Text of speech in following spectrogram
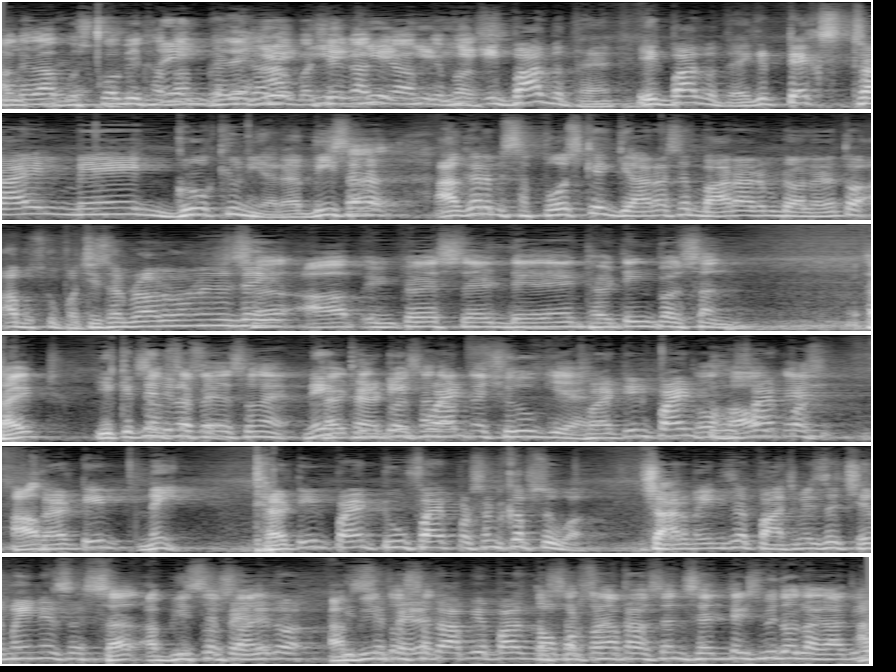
अगर आप उसको भी खत्म करेगा ये- तो बचेगा ये- क्या आपके पास? एक बात बताएँ एक बात बताएँ कि टेक्सटाइल में ग्रो क्यों नहीं आ रहा? बीस अरब अगर सपोज़ के 11 से 12 अरब डॉलर है तो अब उसको 25 अरब डॉलर होने चाहिए। आप इंटरेस्ट रेट दे रहे हैं थर्टीन परसेंट राइट ये कितने दिनों पहले सुना है शुरू किया थर्टीन पॉइंट तो टू how फाइव can आप थर्टीन नहीं thirteen point two five percent कब से हुआ? चार महीने से पाँच महीने से छह महीने से। सर अभी तो पहले तो अभी इससे पहले तो आपके पास नौ परसेंट था। परसेंट सेल टैक्स भी तो लगा दिया।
